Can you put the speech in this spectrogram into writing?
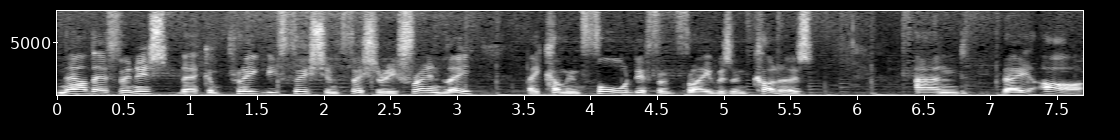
now they're finished, they're completely fish and fishery friendly. They come in four different flavors and colors, and they are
